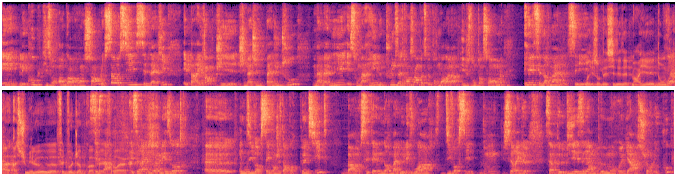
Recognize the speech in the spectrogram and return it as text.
Et les couples qui sont encore ensemble, ça aussi c'est de l'acquis. Et par exemple, j'imagine pas du tout ma mamie et son mari ne plus être ensemble parce que pour moi voilà, ils sont ensemble, et c'est normal. ils ont décidé d'être mariés, donc assumez-le, euh, faites votre job. Quoi. Et c'est vrai que comme les autres euh, ont divorcé quand j'étais encore petite, ben, c'était normal de les voir divorcer. Donc c'est vrai que ça peut biaiser un peu mon regard sur le couple.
